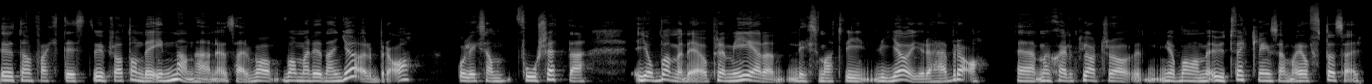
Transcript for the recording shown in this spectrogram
Utan faktiskt, vi pratade om det innan här nu, så här, vad, vad man redan gör bra och liksom fortsätta jobba med det och premiera liksom att vi, vi gör ju det här bra. Eh, men självklart så jobbar man med utveckling så är man ju ofta så här,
